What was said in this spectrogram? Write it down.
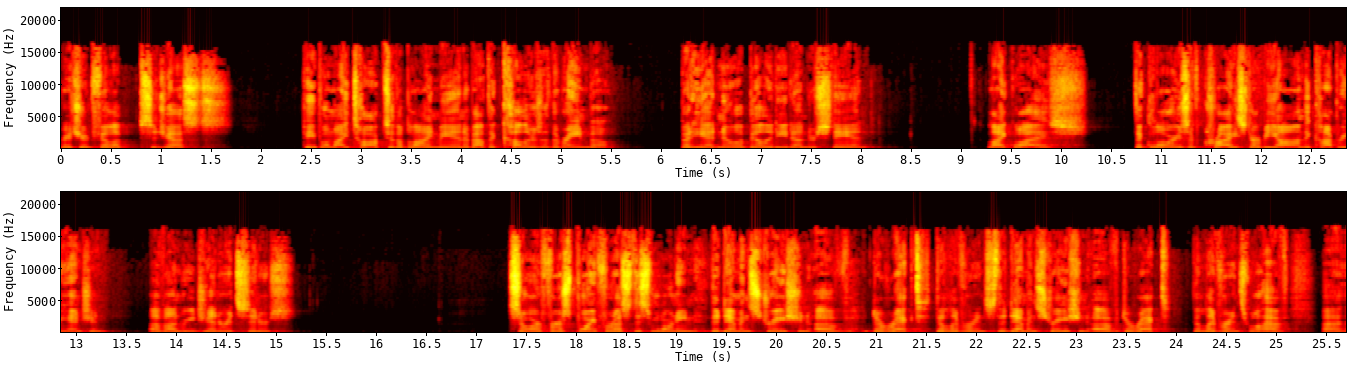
Richard Phillips suggests people might talk to the blind man about the colors of the rainbow, but he had no ability to understand. Likewise, the glories of Christ are beyond the comprehension of unregenerate sinners. So, our first point for us this morning the demonstration of direct deliverance. The demonstration of direct deliverance. We'll have uh,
